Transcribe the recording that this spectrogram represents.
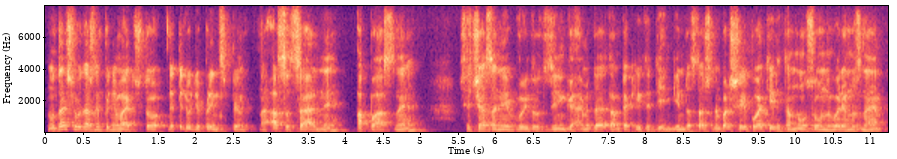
Но дальше вы должны понимать, что это люди, в принципе, асоциальные, опасные. Сейчас они выйдут с деньгами, да, там какие-то деньги им достаточно большие платили, там, ну, условно говоря, мы знаем,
